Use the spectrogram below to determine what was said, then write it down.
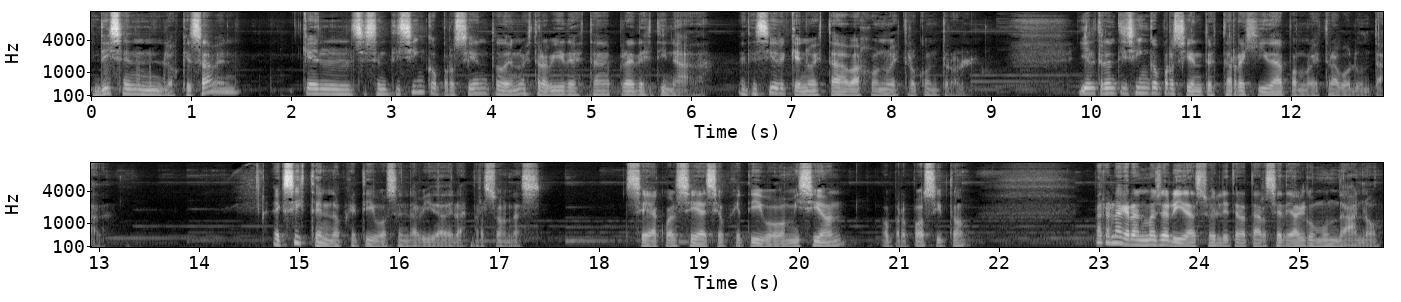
Dicen los que saben que el 65% de nuestra vida está predestinada, es decir, que no está bajo nuestro control, y el 35% está regida por nuestra voluntad. Existen objetivos en la vida de las personas, sea cual sea ese objetivo o misión o propósito, para la gran mayoría suele tratarse de algo mundano,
